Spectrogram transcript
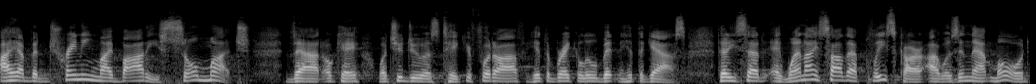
I have been training my body so much that, okay, what you do is take your foot off, hit the brake a little bit, and hit the gas. That he said, and when I saw that police car, I was in that mode,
